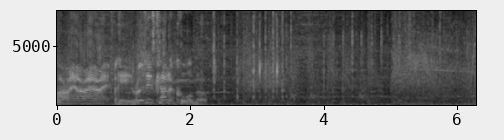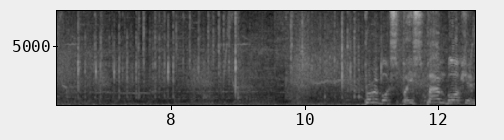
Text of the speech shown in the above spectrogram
Alright, alright, alright. Okay, Rosie's kind of cool though. Perma block space spam blocking.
